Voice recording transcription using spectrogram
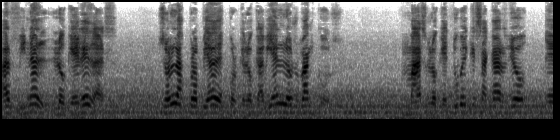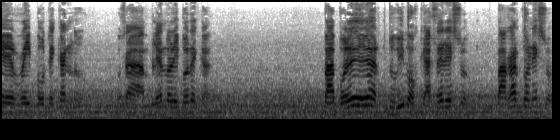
al final lo que heredas son las propiedades, porque lo que había en los bancos, más lo que tuve que sacar yo eh, rehipotecando, o sea, ampliando la hipoteca, para poder heredar tuvimos que hacer eso, pagar con eso.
